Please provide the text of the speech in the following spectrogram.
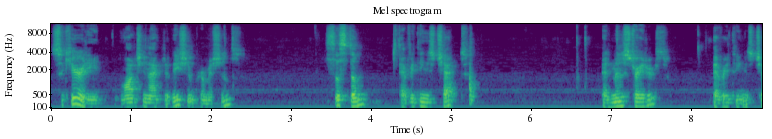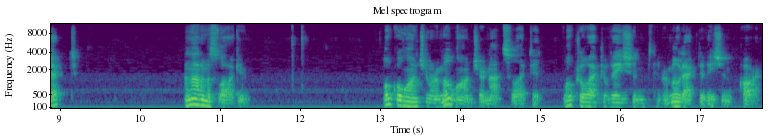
Security, Launch and Activation Permissions, System, everything is checked, Administrators, everything is checked, Anonymous Login, Local Launch and Remote Launch are not selected, Local Activation and Remote Activation are.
